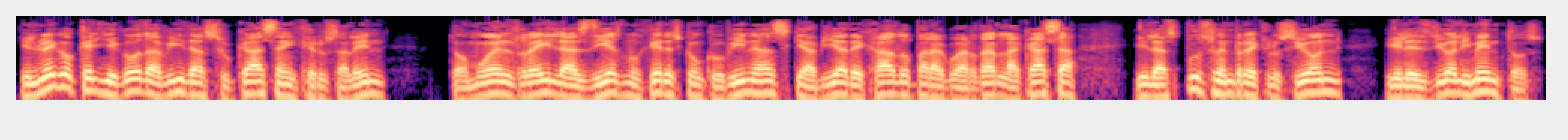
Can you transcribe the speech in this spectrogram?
Y luego que llegó David a su casa en Jerusalén, tomó el rey las diez mujeres concubinas que había dejado para guardar la casa, y las puso en reclusión, y les dio alimentos,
